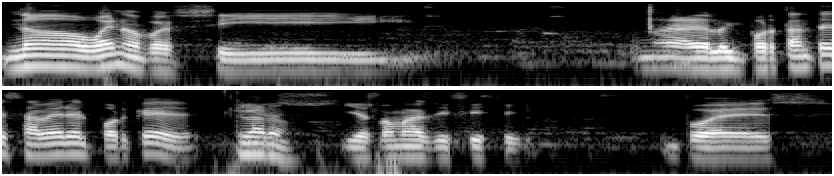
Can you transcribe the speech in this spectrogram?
No, bueno, pues sí. Eh, lo importante es saber el por qué. Claro. Y es, lo más difícil. Pues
